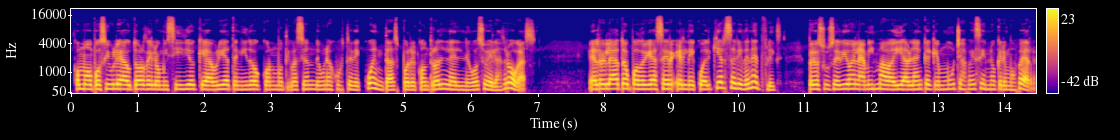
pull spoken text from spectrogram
como posible autor del homicidio que habría tenido con motivación de un ajuste de cuentas por el control del negocio de las drogas. El relato podría ser el de cualquier serie de Netflix, pero sucedió en la misma Bahía Blanca que muchas veces no queremos ver.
